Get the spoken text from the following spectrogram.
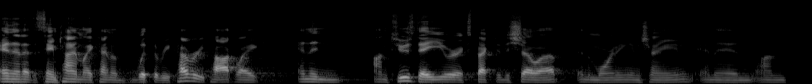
and then at the same time, like kind of with the recovery talk, like, and then on Tuesday you were expected to show up in the morning and train, and then on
